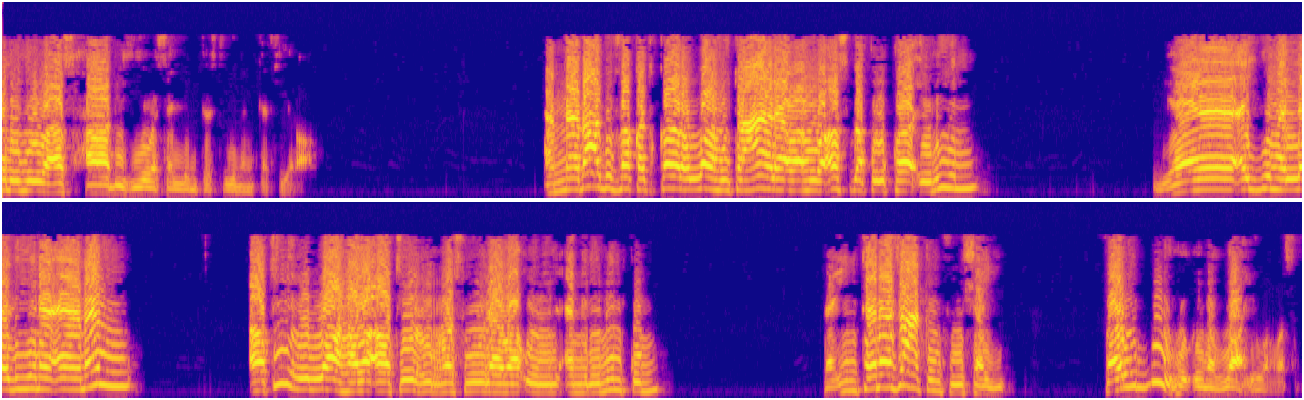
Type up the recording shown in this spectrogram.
آله وأصحابه وسلم تسليما كثيرا. أما بعد فقد قال الله تعالى وهو أصدق القائلين يا أيها الذين آمنوا أطيعوا الله وأطيعوا الرسول وأولي الأمر منكم. فإن تنازعتم في شيء فردوه إلى الله والرسول.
